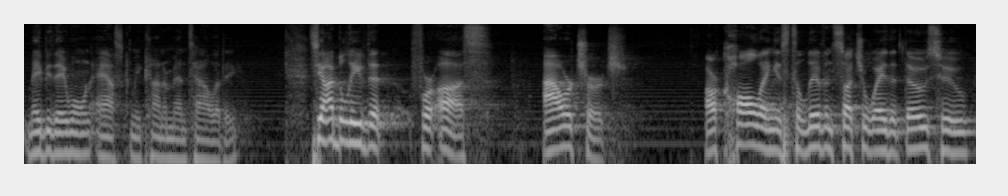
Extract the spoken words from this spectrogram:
maybe they won't ask me kind of mentality? See, I believe that for us, our church, our calling is to live in such a way that those who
